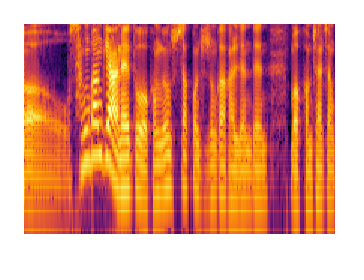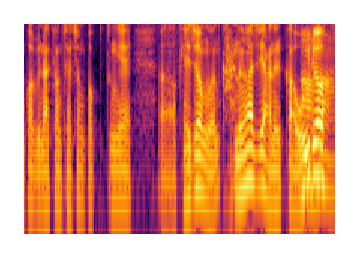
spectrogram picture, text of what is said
어, 상반기 안에도 검경 수사권 조정과 관련된 뭐 검찰청법이나 경찰청법 등의 어, 개정은 가능하지 않을까. 오히려 아하.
